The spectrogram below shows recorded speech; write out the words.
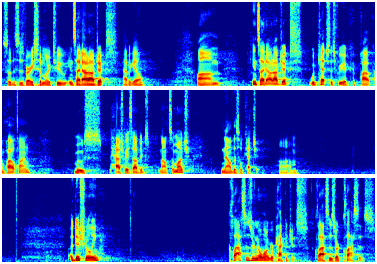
so this is very similar to inside-out objects, Abigail. Um, inside-out objects would catch this for your compile, compile time. Moose hash-based objects, not so much. Now this will catch it. Um, additionally, Classes are no longer packages. Classes are classes.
